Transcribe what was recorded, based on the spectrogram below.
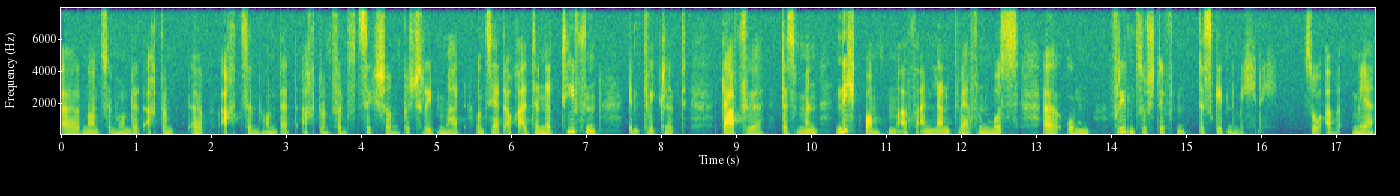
1908, äh, 1858 schon beschrieben hat. Und sie hat auch Alternativen entwickelt dafür, dass man nicht Bomben auf ein Land werfen muss, äh, um Frieden zu stiften. Das geht nämlich nicht. So, aber mehr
